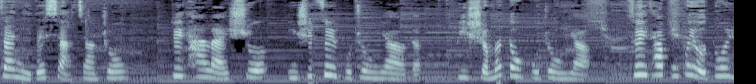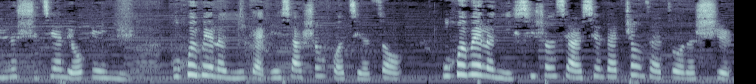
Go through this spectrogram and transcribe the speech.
在你的想象中，对他来说你是最不重要的，比什么都不重要。所以他不会有多余的时间留给你，不会为了你改变下生活节奏，不会为了你牺牲下现在正在做的事，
